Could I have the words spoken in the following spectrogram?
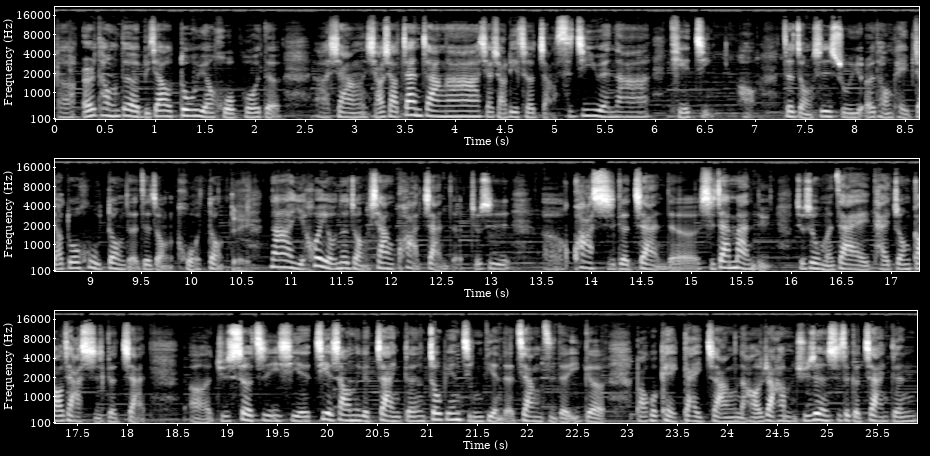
呃儿童的比较多元活泼的啊，像小小站长啊、小小列车长、司机员啊、铁警，好、这种是属于儿童可以比较多互动的这种活动。对，那也会有那种像跨站的，就是呃跨十个站的实战慢旅，就是我们在台中高架十个站，呃，就设置一些介绍那个站跟周边景点的这样子的一个，包括可以盖章，然后让他们去认识这个站跟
